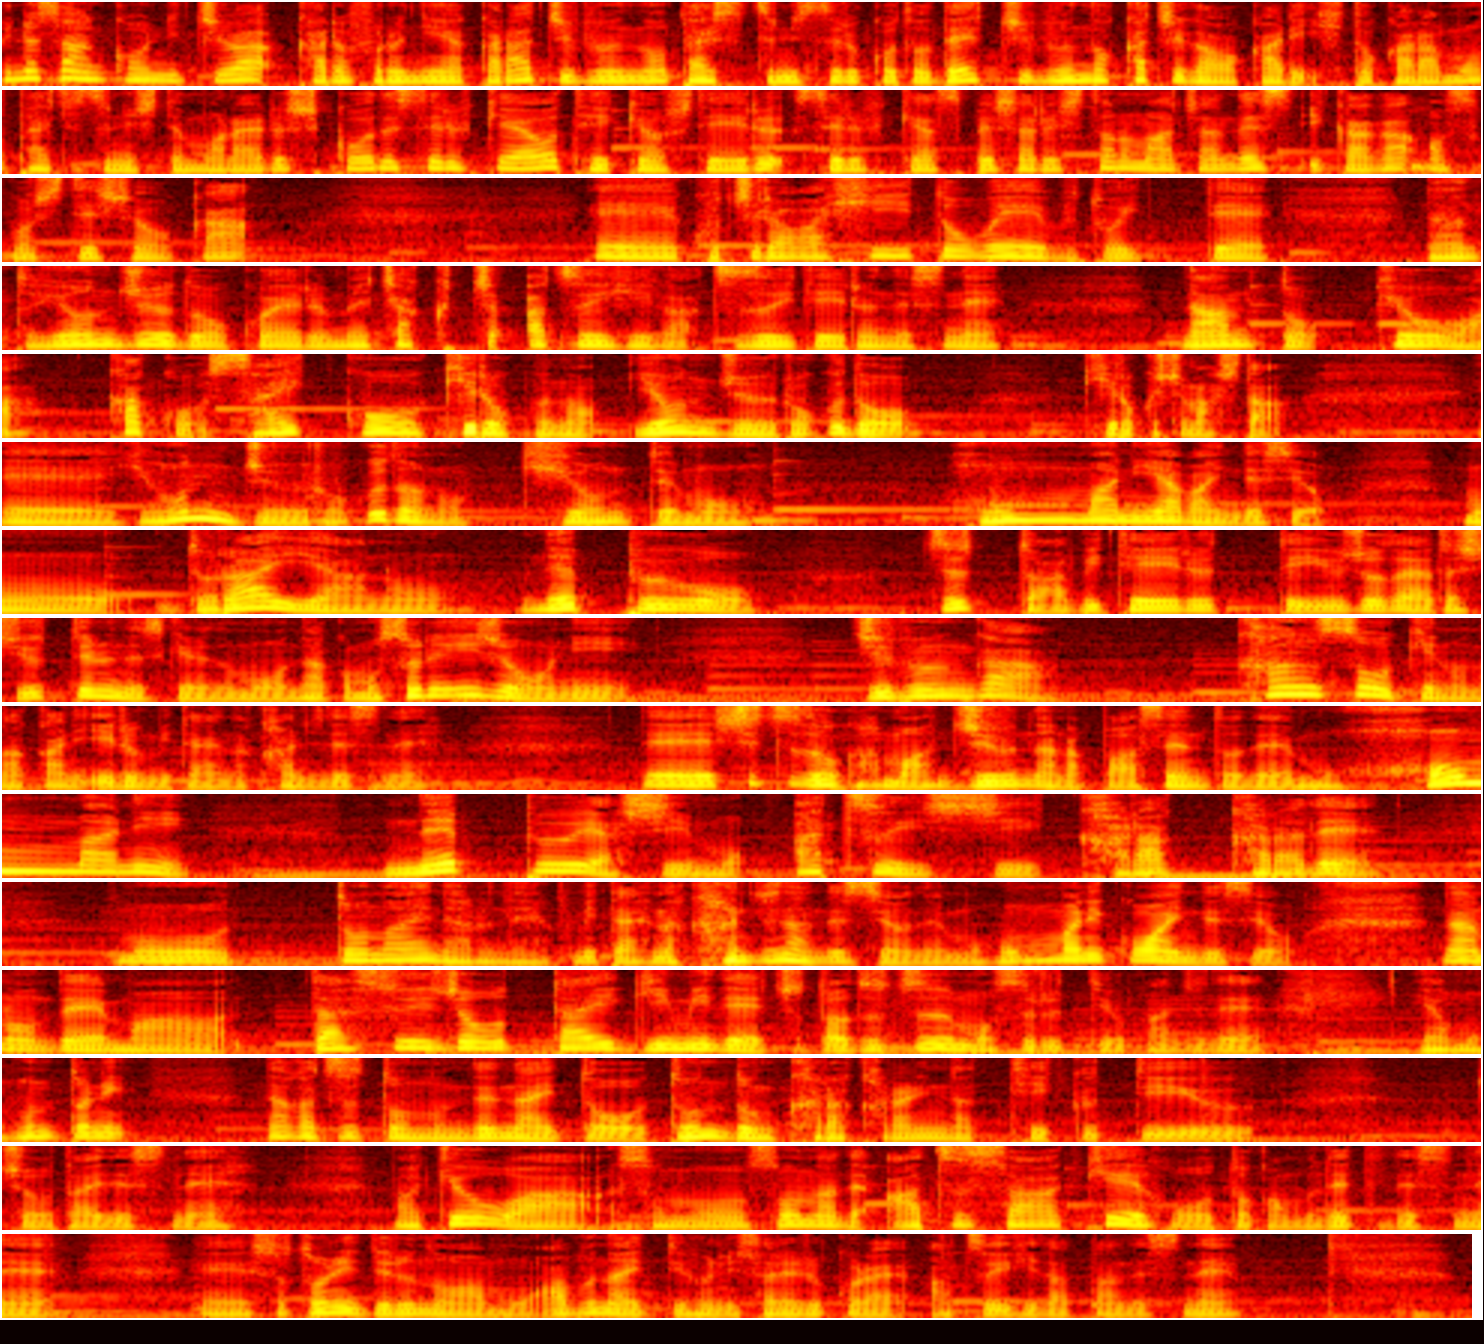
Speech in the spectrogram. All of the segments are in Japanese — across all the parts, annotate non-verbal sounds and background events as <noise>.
皆さんこんにちは。カリフォルニアから自分の大切にすることで自分の価値が分かり人からも大切にしてもらえる思考でセルフケアを提供しているセルフケアスペシャリストのまーちゃんです。いかがお過ごしでしょうか、えー、こちらはヒートウェーブといってなんと40度を超えるめちゃくちゃ暑い日が続いているんですね。なんと今日は過去最高記録の46度を記録しました、えー、46度の気温ってもうほんまにやばいんですよ。もうドライヤーの熱風をずっと浴びているっていう状態私言ってるんですけれどもなんかもうそれ以上に自分が乾燥機の中にいるみたいな感じですね。で湿度がまあ17%でもうほんまに熱風やしもう暑いしカラッカラでもうどないなるねみたいな感じなんですよね。<laughs> もうほんまに怖いんですよ。なのでまあ脱水状態気味でちょっと頭痛もするっていう感じで。いやもう本当になんかずっと飲んでないとどんどんカラカラになっていくっていう状態ですね。まあ、今日はそのそんなで暑さ警報とかも出てですね、えー、外に出るのはもう危ないっていう風にされるくらい暑い日だったんですね。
